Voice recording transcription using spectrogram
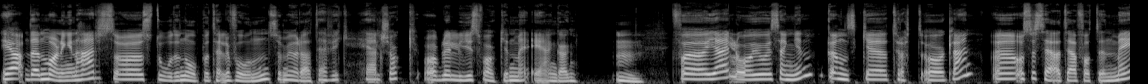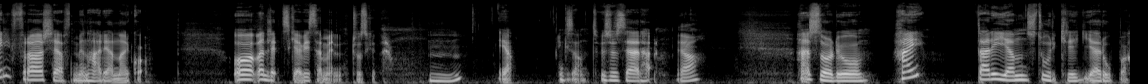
Ja, Den morgenen her så sto det noe på telefonen som gjorde at jeg fikk helt sjokk og ble lys våken med en gang. Mm. For jeg lå jo i sengen, ganske trøtt og klein, eh, og så ser jeg at jeg har fått en mail fra sjefen min her i NRK. Og vent litt, skal jeg vise deg mailen? To sekunder. Mm. Ja, ikke sant. Hvis du ser her. Ja. Her står det jo Hei, det er igjen storkrig i Europa.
